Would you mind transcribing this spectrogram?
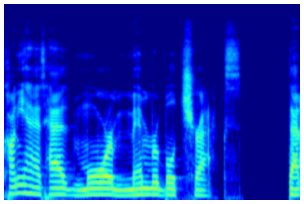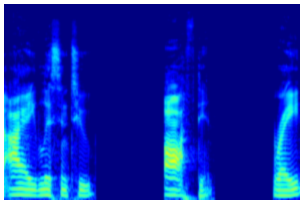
Kanye has had more memorable tracks that I listen to often, right?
